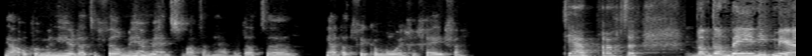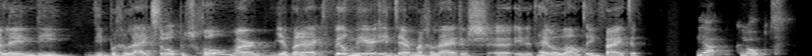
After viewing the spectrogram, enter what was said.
ja, op een manier dat er veel meer mensen wat aan hebben? Dat, uh, ja, dat vind ik een mooi gegeven. Ja, prachtig. Want dan ben je niet meer alleen die, die begeleidster op een school, maar je bereikt veel meer intern begeleiders uh, in het hele land in feite. Ja, klopt.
